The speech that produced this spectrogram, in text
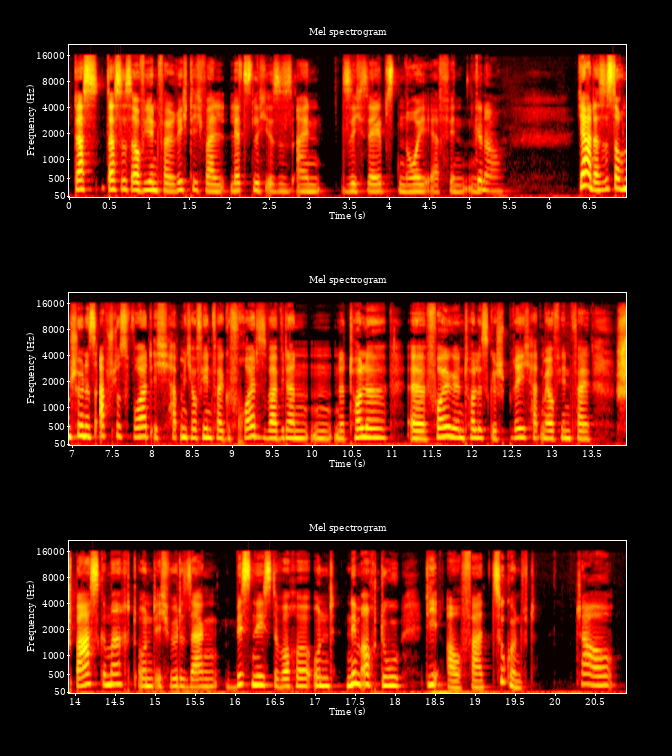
Das, das ist auf jeden Fall richtig, weil letztlich ist es ein sich selbst neu erfinden. Genau. Ja, das ist doch ein schönes Abschlusswort. Ich habe mich auf jeden Fall gefreut. Es war wieder ein, eine tolle äh, Folge, ein tolles Gespräch. Hat mir auf jeden Fall Spaß gemacht und ich würde sagen, bis nächste Woche und nimm auch du die Auffahrt Zukunft. Ciao.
